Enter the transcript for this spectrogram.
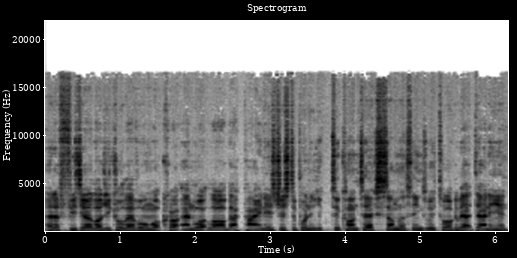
at a physiological level and what and what lower back pain is, just to put into context some of the things we talk about, Danny. And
